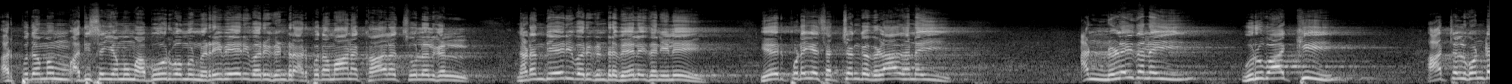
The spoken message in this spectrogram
அற்புதமும் அதிசயமும் அபூர்வமும் நிறைவேறி வருகின்ற அற்புதமான கால சூழல்கள் நடந்தேறி வருகின்ற வேலைதனிலே. ஏற்புடைய சச்சங்க விழாதனை அந்நிலைதனை உருவாக்கி ஆற்றல் கொண்ட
